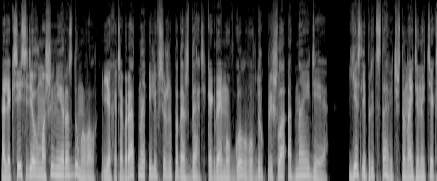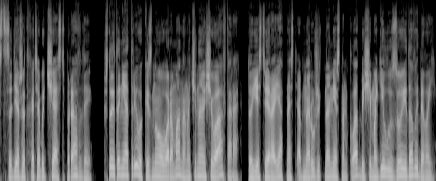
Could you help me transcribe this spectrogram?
Алексей сидел в машине и раздумывал, ехать обратно или все же подождать, когда ему в голову вдруг пришла одна идея. Если представить, что найденный текст содержит хотя бы часть правды, что это не отрывок из нового романа начинающего автора, то есть вероятность обнаружить на местном кладбище могилу Зои Давыдовой.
